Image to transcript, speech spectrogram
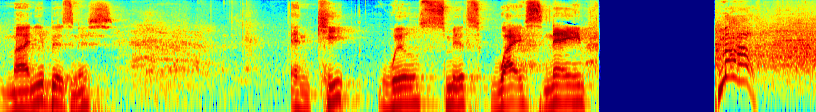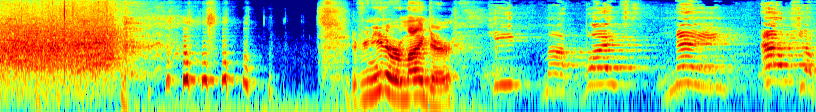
Mind your business. And keep Will Smith's wife's name if you need a reminder, keep my wife's name out your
